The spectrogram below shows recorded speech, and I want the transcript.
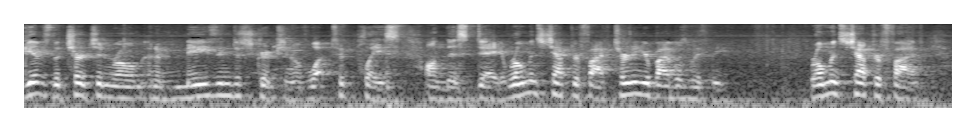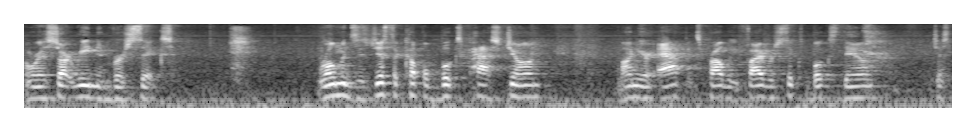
gives the church in Rome an amazing description of what took place on this day. Romans chapter 5. Turn in your Bibles with me. Romans chapter 5, and we're going to start reading in verse 6. Romans is just a couple books past John. On your app, it's probably five or six books down. Just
